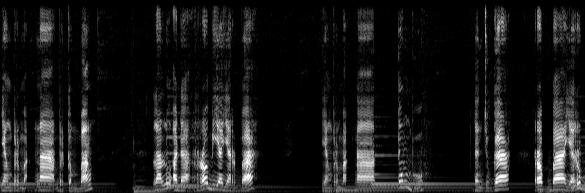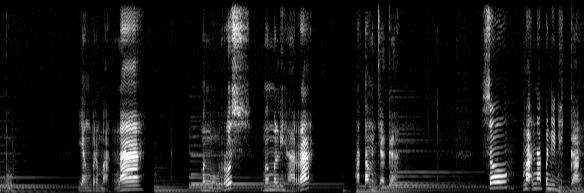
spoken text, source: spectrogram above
yang bermakna berkembang. Lalu ada robia yarba yang bermakna tumbuh dan juga robba yarubbu yang bermakna mengurus, memelihara atau menjaga. So, makna pendidikan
